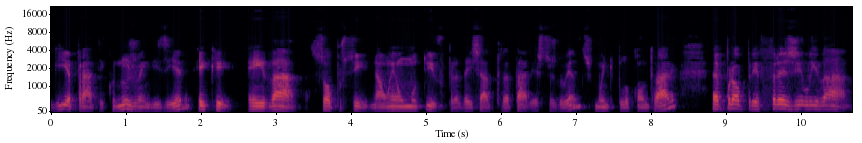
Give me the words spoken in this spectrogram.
guia prático nos vem dizer é que a idade só por si não é um motivo para deixar de tratar estes doentes, muito pelo contrário. A própria fragilidade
